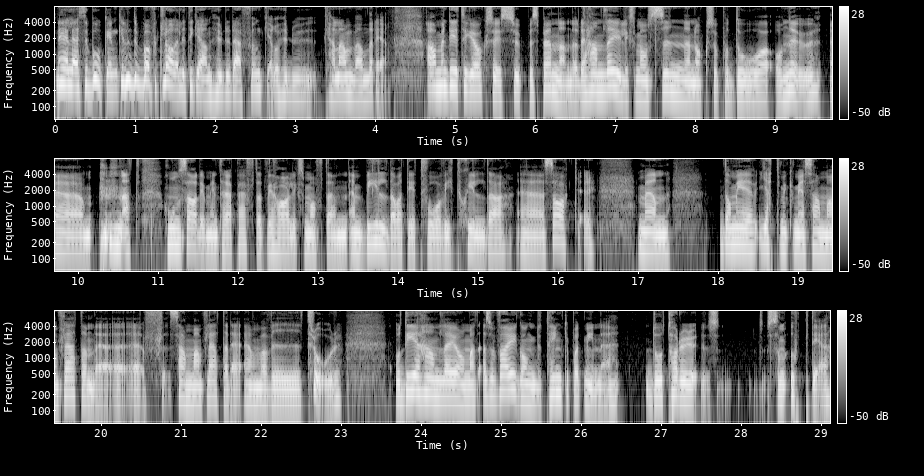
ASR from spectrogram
när jag läser boken. Kan du inte bara förklara lite grann hur det där funkar och hur du kan använda det? Ja men det tycker jag också är superspännande. Det handlar ju liksom om synen också på då och nu. Eh, att hon sa det, min terapeut, att vi har liksom ofta en, en bild av att det är två vitt skilda eh, saker. Men de är jättemycket mer sammanflätande, eh, eh, sammanflätade än vad vi tror. Och det handlar ju om att alltså varje gång du tänker på ett minne, då tar du som upp det.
